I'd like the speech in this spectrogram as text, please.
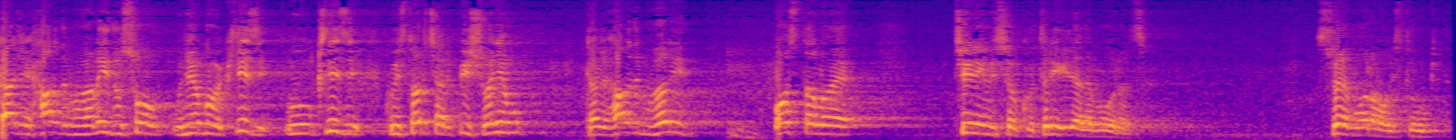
Kaže Halid ibn Velid u, svom, u njegovoj knjizi, u knjizi koju istoričari pišu o njemu, kaže Halid ibn Velid, ostalo je, čini mi se, oko 3000 boraca. Sve je moralo istupiti.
